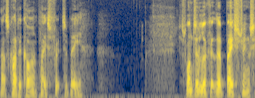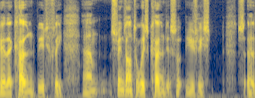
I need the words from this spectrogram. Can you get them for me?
That's quite a common place for it to be. Just wanted to look at the bass strings here. They're coned beautifully. Um, strings aren't always coned. It's usually uh,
